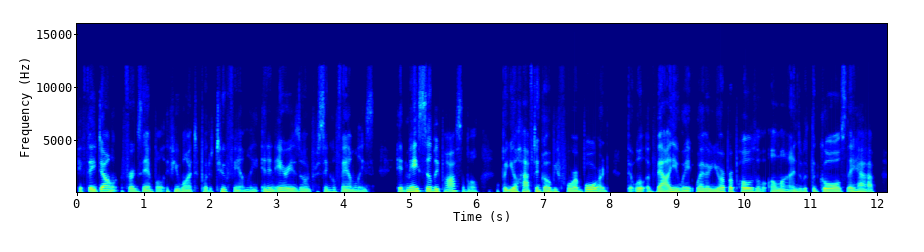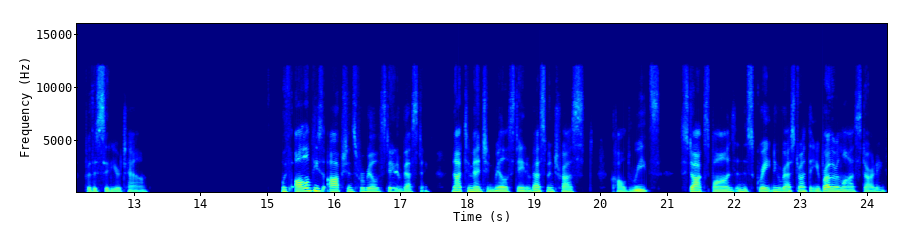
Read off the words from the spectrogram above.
If they don't, for example, if you want to put a two family in an area zoned for single families, it may still be possible, but you'll have to go before a board that will evaluate whether your proposal aligns with the goals they have for the city or town. With all of these options for real estate investing, not to mention real estate investment trusts called REITs, stocks, bonds, and this great new restaurant that your brother in law is starting,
